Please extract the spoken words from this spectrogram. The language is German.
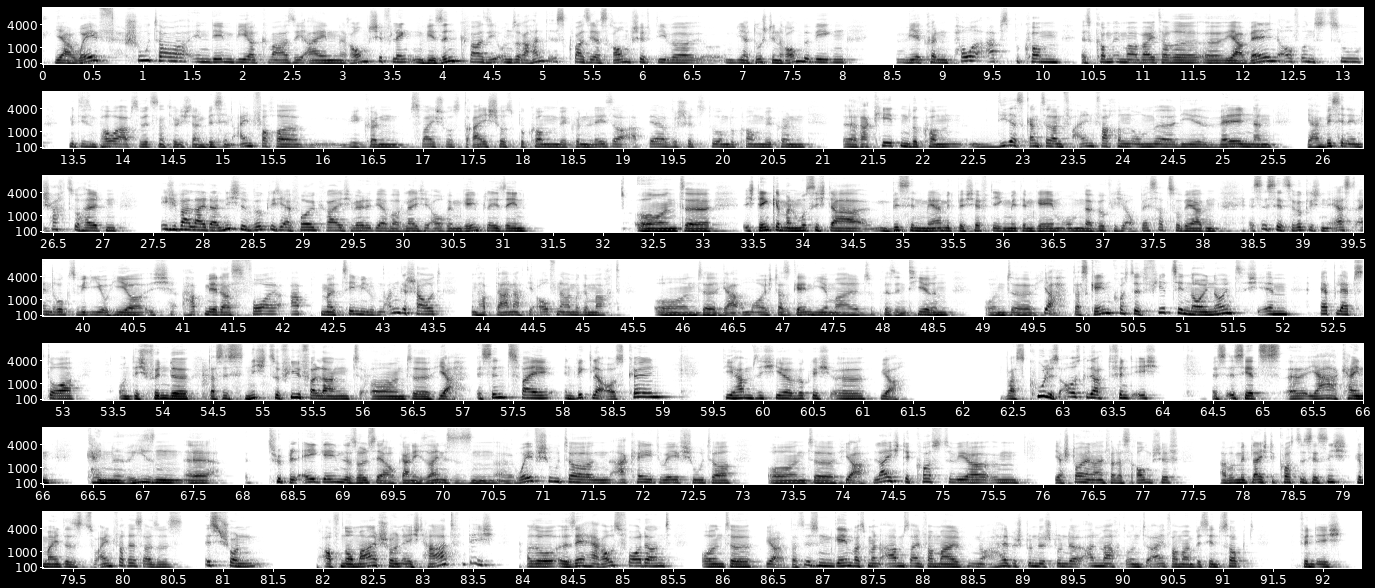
ja, Wave-Shooter, in dem wir quasi ein Raumschiff lenken. Wir sind quasi, unsere Hand ist quasi das Raumschiff, die wir ja, durch den Raum bewegen. Wir können Power-Ups bekommen. Es kommen immer weitere äh, ja, Wellen auf uns zu. Mit diesen Power-Ups wird es natürlich dann ein bisschen einfacher. Wir können zwei Schuss, drei Schuss bekommen. Wir können Laserabwehrgeschützturm bekommen. Wir können äh, Raketen bekommen, die das Ganze dann vereinfachen, um äh, die Wellen dann ja ein bisschen in Schach zu halten. Ich war leider nicht wirklich erfolgreich, werdet ihr aber gleich auch im Gameplay sehen. Und äh, ich denke, man muss sich da ein bisschen mehr mit beschäftigen mit dem Game, um da wirklich auch besser zu werden. Es ist jetzt wirklich ein Ersteindrucksvideo hier. Ich habe mir das vorab mal 10 Minuten angeschaut und habe danach die Aufnahme gemacht. Und äh, ja, um euch das Game hier mal zu präsentieren. Und äh, ja, das Game kostet 14,99 im App Lab Store. Und ich finde, das ist nicht zu viel verlangt. Und äh, ja, es sind zwei Entwickler aus Köln. Die haben sich hier wirklich, äh, ja, was Cooles ausgedacht, finde ich. Es ist jetzt, äh, ja, kein, kein riesen äh, AAA-Game, das soll es ja auch gar nicht sein. Es ist ein äh, Wave-Shooter, ein Arcade-Wave-Shooter. Und äh, ja, leichte Kost. Wir ähm, ja, steuern einfach das Raumschiff. Aber mit leichte Kost ist jetzt nicht gemeint, dass es zu einfach ist. Also es ist schon auf normal schon echt hart, finde ich. Also äh, sehr herausfordernd. Und äh, ja, das ist ein Game, was man abends einfach mal eine halbe Stunde, Stunde anmacht und einfach mal ein bisschen zockt, finde ich.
